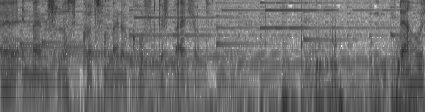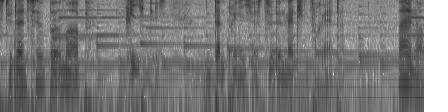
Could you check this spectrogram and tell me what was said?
äh, in meinem Schloss kurz vor meiner Gruft gespeichert. Da holst du dein Silber immer ab. Richtig. Und dann bringe ich es zu den Menschenverrätern. Walner,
